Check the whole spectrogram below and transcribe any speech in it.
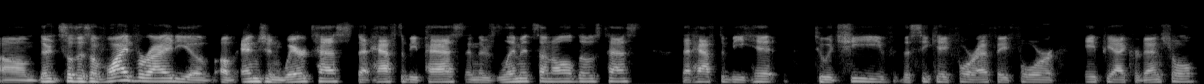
Um, there, so there's a wide variety of, of engine wear tests that have to be passed, and there's limits on all of those tests that have to be hit to achieve the CK4 FA4 API credential.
